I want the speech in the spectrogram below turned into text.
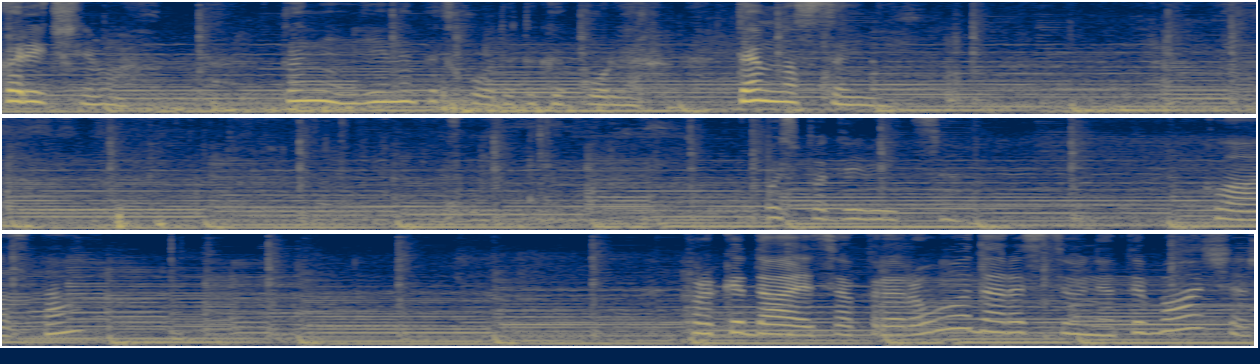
коричнева, то ні, їй не підходить такий колір. Темно-синій. Ось подивіться. Клас, так? Прокидається природа, Растюня, ти бачиш?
